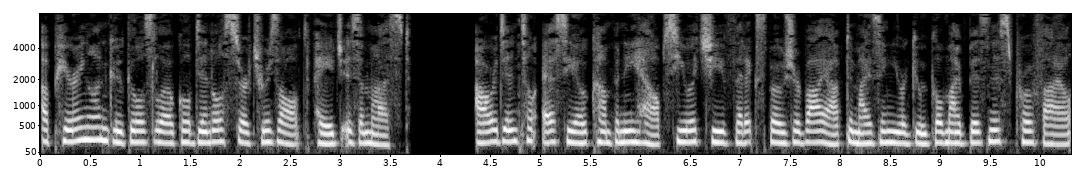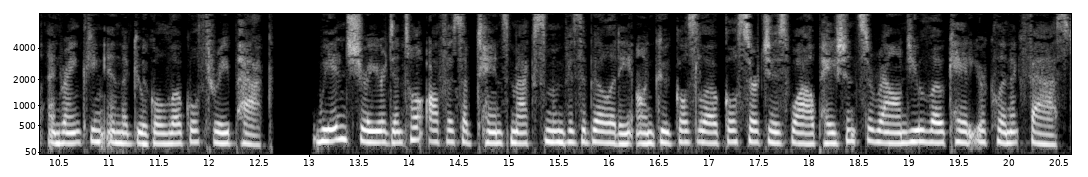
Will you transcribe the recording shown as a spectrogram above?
appearing on Google's local dental search result page is a must. Our dental SEO company helps you achieve that exposure by optimizing your Google My Business profile and ranking in the Google Local 3 pack. We ensure your dental office obtains maximum visibility on Google's local searches while patients around you locate your clinic fast.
